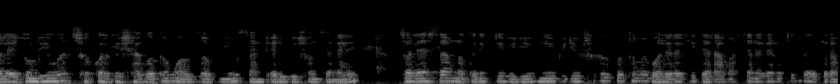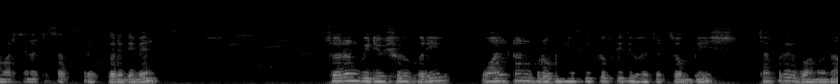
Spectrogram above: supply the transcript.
আলাইকুম ভিউয়ার্স, সকলকে স্বাগতম all job news and education চ্যানেলে চলে আসলাম নতুন একটি ভিডিও নিয়ে। ভিডিও শুরুর প্রথমে বলে রাখি, যারা আমার চ্যানেলে নতুন, দয়া করে আমার চ্যানেলটি সাবস্ক্রাইব করে দিবেন। চলুন ভিডিও শুরু করি। ওয়ালটন গ্রুপ নিয়োগ বিজ্ঞপ্তি দুই হাজার চব্বিশ। চাকরির বর্ণনা,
